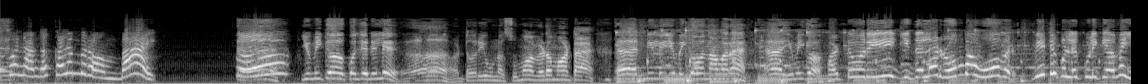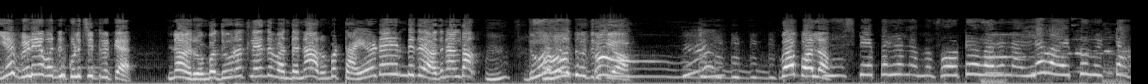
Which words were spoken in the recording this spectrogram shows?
இப்போ நாங்க கிளம்புறோம். பாய் யுமிகோ கொஞ்சம் நில்லு. அஹ், டோரி உன்னை சும்மா விட மாட்டேன். நில்லு யுமிகோ நான் வரேன். யுமிகோ. ஹட்டோரி இதெல்லாம் ரொம்ப ஓவர் வீட்டுக்குள்ள குளிக்காம ஏன் வெளியே வந்து குளிச்சிட்டு இருக்க? நான் ரொம்ப தூரத்துல இருந்து வந்தேன்னா ரொம்ப டயர்டா இருந்தது. அதனாலதான். ம். தூரத்துல இருந்து வந்திருக்கியா வா போலாம். நியூஸ் பேப்பர்ல நம்ம போட்டோ வர நல்ல வாய்ப்பு விட்டான்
